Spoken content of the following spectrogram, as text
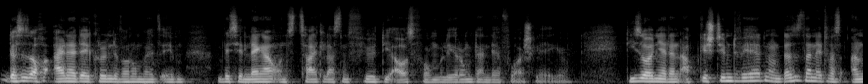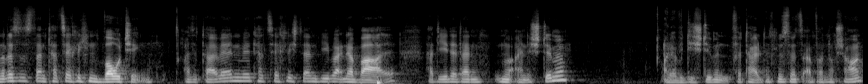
Das ist auch einer der Gründe, warum wir jetzt eben ein bisschen länger uns Zeit lassen für die Ausformulierung dann der Vorschläge. Die sollen ja dann abgestimmt werden und das ist dann etwas anderes, ist dann tatsächlich ein Voting. Also da werden wir tatsächlich dann wie bei einer Wahl, hat jeder dann nur eine Stimme oder wie die Stimmen verteilt, das müssen wir jetzt einfach noch schauen.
